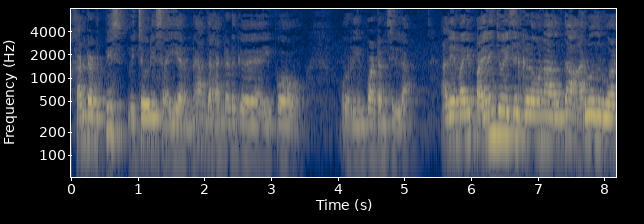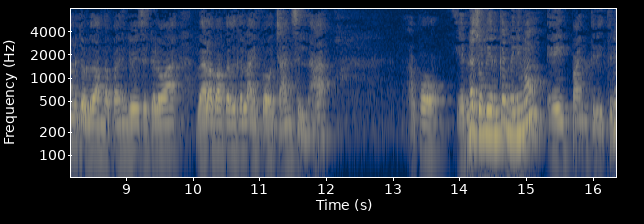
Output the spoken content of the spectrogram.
hundred rupees whichever is ஹையர்னு அந்த ஹண்ட்ரடுக்கு இப்போ ஒரு இம்பார்ட்டன்ஸ் இல்லை. அதே மாதிரி பதினஞ்சு வயசு கிழவனா இருந்தா அறுபது ரூபான்னு சொல்லுவாங்க. பதினஞ்சு வயசு கிழவன் வேலை பார்க்கறதுக்கெல்லாம் இப்போ சான்ஸ் இல்லை. அப்போ என்ன சொல்லியிருக்கு? Minimum eight point three three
